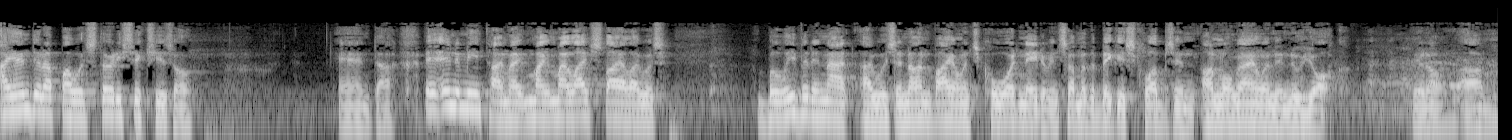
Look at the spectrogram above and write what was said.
I ended up, I was 36 years old. And, uh, in the meantime, I, my, my lifestyle, I was, believe it or not, I was a nonviolence coordinator in some of the biggest clubs in, on Long Island in New York. You know, um,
